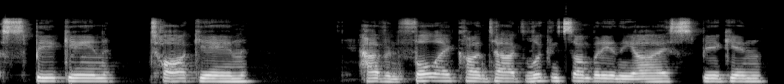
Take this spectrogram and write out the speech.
speaking, talking, having full eye contact, looking somebody in the eye, speaking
